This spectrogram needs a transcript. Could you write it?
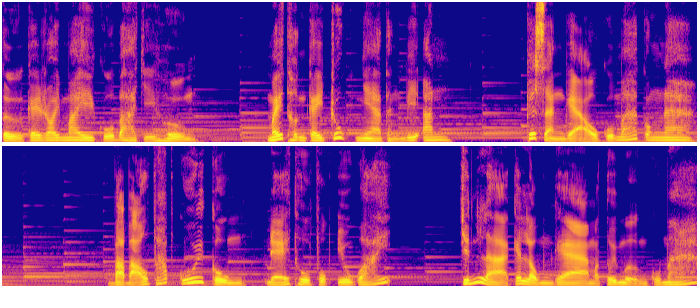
từ cây roi mây của ba chị hường, mấy thân cây trúc nhà thằng bi anh, cái sàn gạo của má con na, và bảo pháp cuối cùng để thu phục yêu quái chính là cái lồng gà mà tôi mượn của má.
